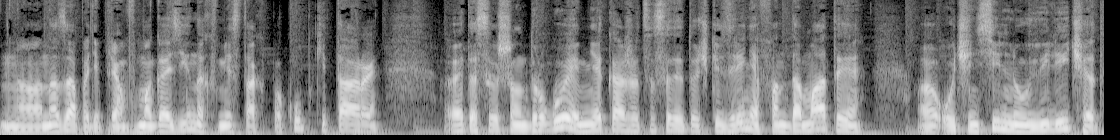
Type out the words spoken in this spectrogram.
на Западе, прям в магазинах, в местах покупки тары. Это совершенно другое. Мне кажется, с этой точки зрения фандоматы а, очень сильно увеличат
